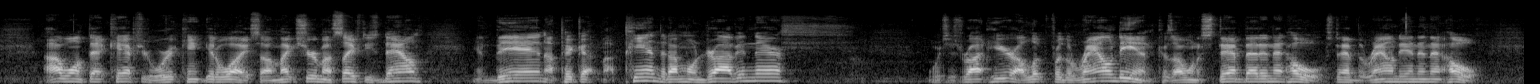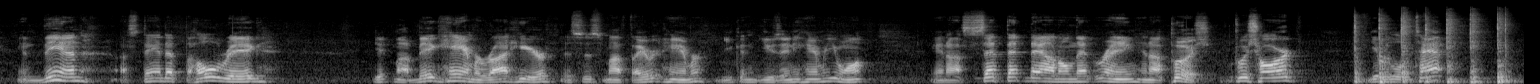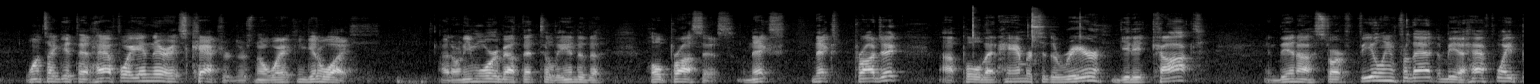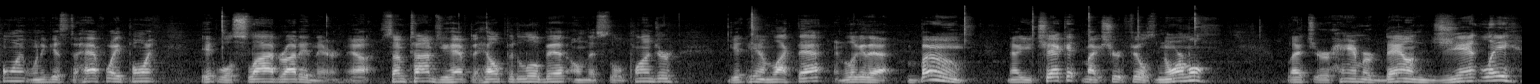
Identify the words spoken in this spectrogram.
I want that captured where it can't get away. So I make sure my safety's down and then I pick up my pin that I'm gonna drive in there, which is right here. I look for the round end because I want to stab that in that hole, stab the round end in that hole. And then I stand up the whole rig, get my big hammer right here. This is my favorite hammer. You can use any hammer you want. And I set that down on that ring and I push. Push hard, give it a little tap. Once I get that halfway in there, it's captured. There's no way it can get away. I don't even worry about that till the end of the whole process. Next, next project, I pull that hammer to the rear, get it cocked, and then I start feeling for that to be a halfway point. When it gets to halfway point, it will slide right in there. Now, sometimes you have to help it a little bit on this little plunger. Get him like that, and look at that. Boom! Now you check it, make sure it feels normal. Let your hammer down gently,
